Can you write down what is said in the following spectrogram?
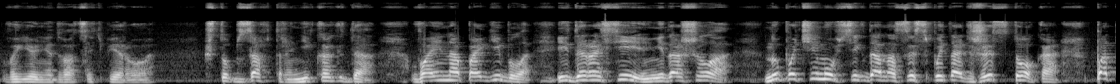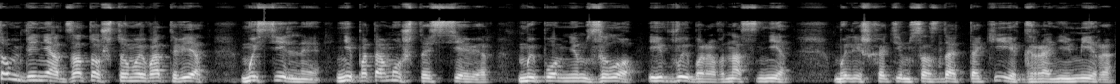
в июне 21-го? Чтоб завтра никогда война погибла и до России не дошла – ну почему всегда нас испытать жестоко? Потом винят за то, что мы в ответ. Мы сильные не потому, что север. Мы помним зло, и выбора в нас нет. Мы лишь хотим создать такие грани мира,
